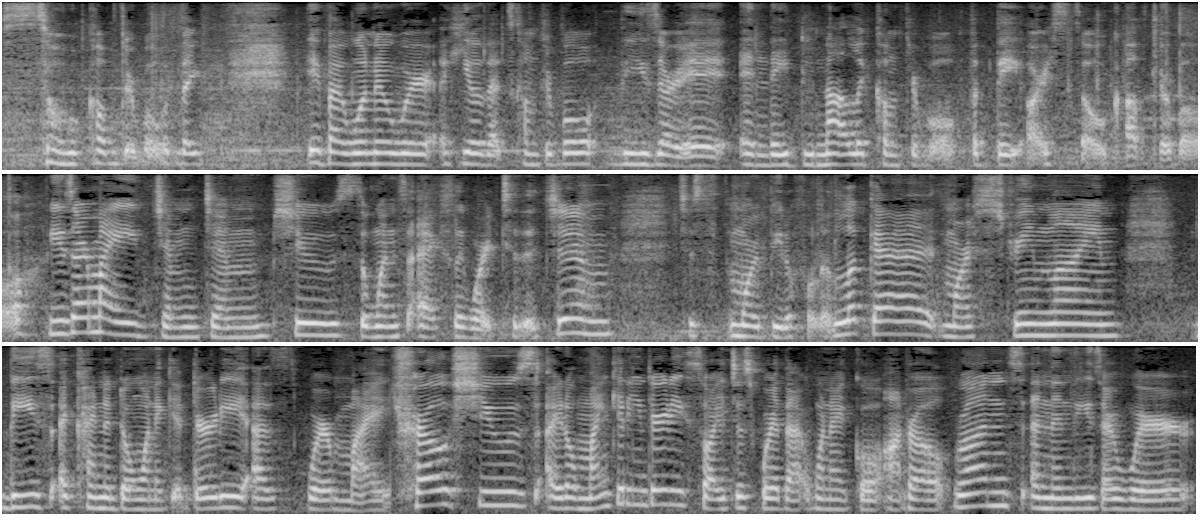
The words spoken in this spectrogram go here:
So comfortable. Like if I want to wear a heel that's comfortable, these are it. And they do not look comfortable, but they are so comfortable. These are my gym gym shoes, the ones I actually wear to the gym. Just more beautiful to look at, more streamlined these I kind of don't want to get dirty. As wear my trail shoes I don't mind getting dirty so I just wear that when I go on trail runs. And then these I wear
